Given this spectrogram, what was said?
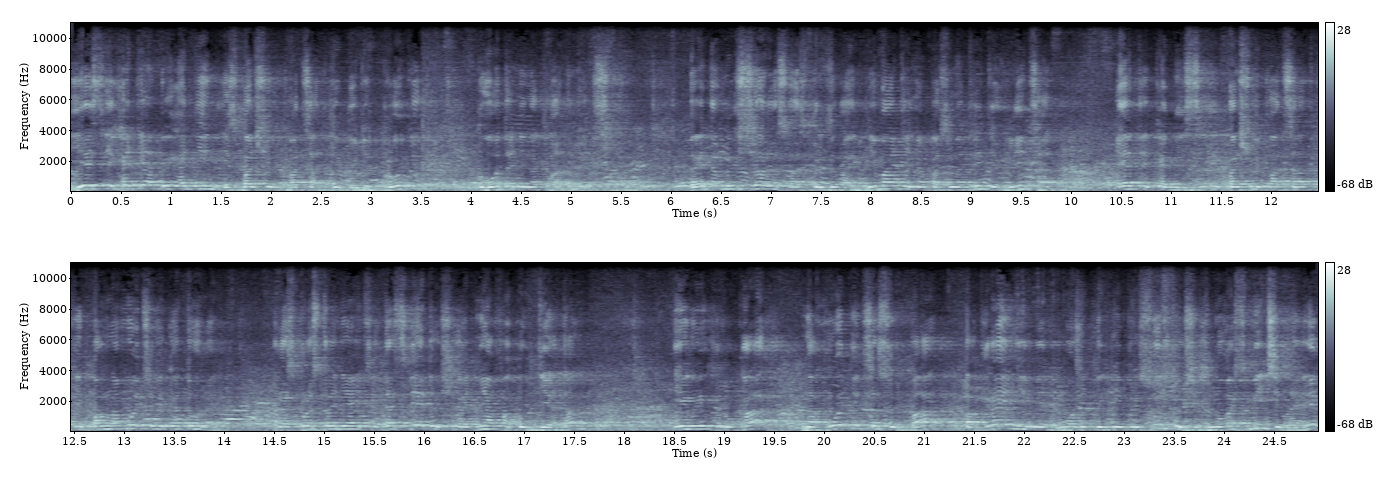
Если хотя бы один из большой двадцатки будет против, квота не накладывается. Поэтому еще раз вас призываю, внимательно посмотрите в лица этой комиссии, большой двадцатки, полномочия которой распространяются до следующего дня факультета, и в их руках находится судьба, по крайней мере, может быть, не присутствующих, но восьми человек,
